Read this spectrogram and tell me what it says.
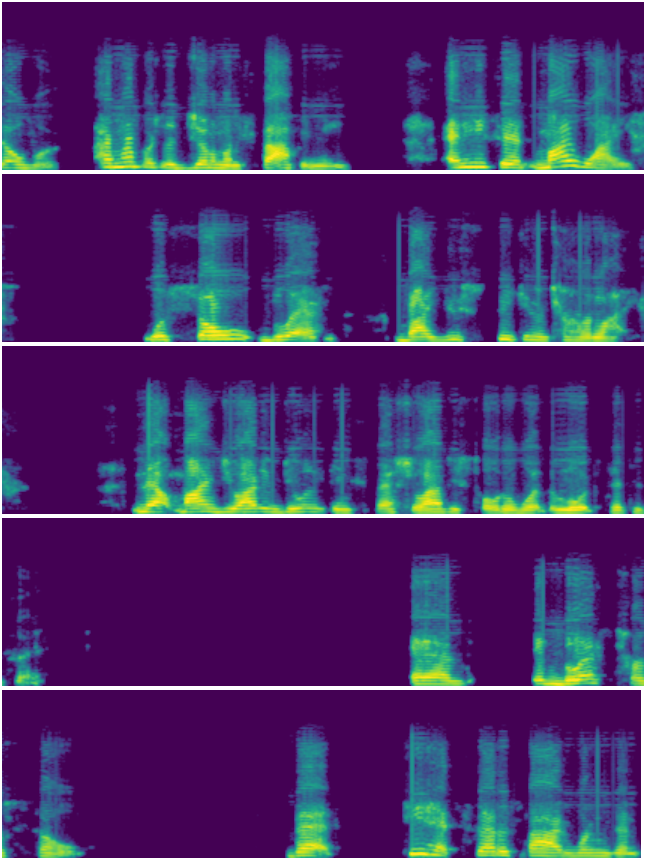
silver, I remember the gentleman stopping me and he said, my wife was so blessed by you speaking into her life. Now, mind you, I didn't do anything special. I just told her what the Lord said to say. And it blessed her so that he had set aside rings. And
